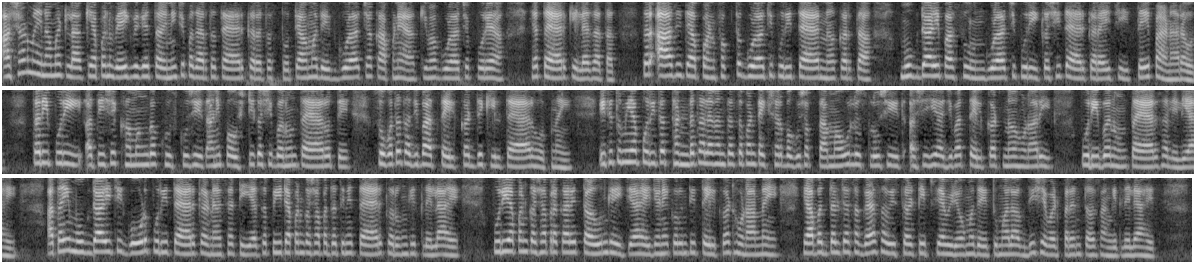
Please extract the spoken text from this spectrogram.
आषाढ महिना म्हटला की आपण वेगवेगळे तळणीचे पदार्थ तयार करत असतो. त्यामध्येच गुळाच्या कापण्या किंवा गुळाच्या पुऱ्या ह्या तयार केल्या जातात. तर आज इथे आपण फक्त गुळाची पुरी तयार न करता मूगडाळीपासून गुळाची पुरी कशी तयार करायची ते पाहणार आहोत. तर ही पुरी अतिशय खमंग खुसखुशीत आणि पौष्टिक अशी बनवून तयार होते. सोबतच अजिबात तेलकट देखील तयार होत नाही. इथे तुम्ही या पुरीचं थंड झाल्यानंतरचं पण टेक्स्चर बघू शकता. मऊ लुसलुशीत अशी ही अजिबात तेलकट न होणारी पुरी बनवून तयार झालेली आहे. आता ही मूग डाळीची गोड पुरी तयार करण्यासाठी याचं पीठ आपण कशा पद्धतीने तयार करून घेतलेलं आहे पुरी आपण कशा प्रकारे तळून घ्यायची आहे जेणेकरून ती तेलकट होणार नाही याबद्दलच्या सगळ्या सविस्तर टिप्स या व्हिडिओमध्ये तुम्हाला अगदी शेवटपर्यंत सांगितलेल्या आहेत.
